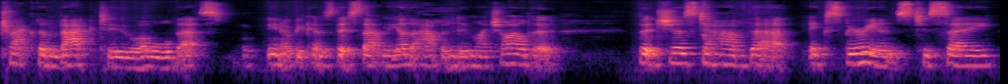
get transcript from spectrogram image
track them back to, oh, that's, you know, because this, that, and the other happened in my childhood. But just to have that experience to say,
